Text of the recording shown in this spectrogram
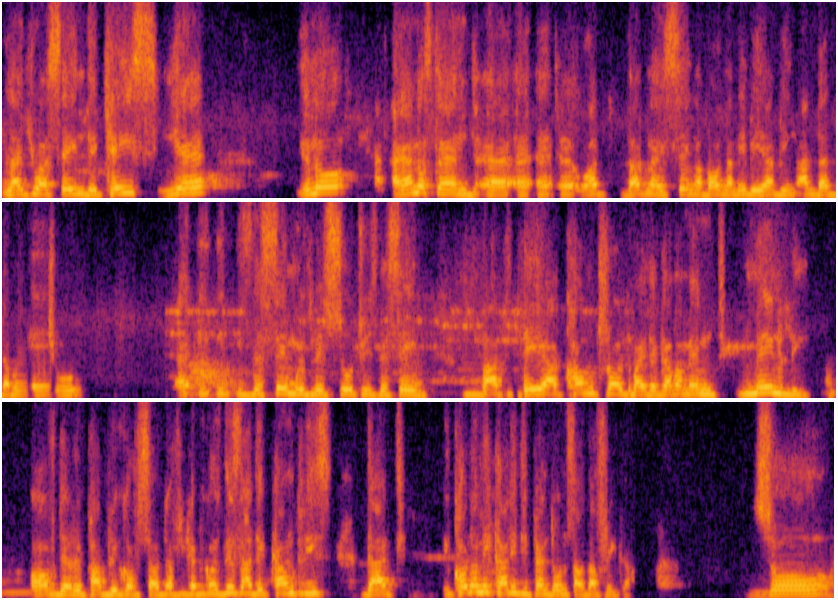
like you are saying, the case here, you know, I understand uh, uh, uh, uh, what Wagner is saying about Namibia being under WHO. Uh, it- it's the same with Lesotho, it's the same. But they are controlled by the government mainly of the Republic of South Africa because these are the countries that economically depend on South Africa. So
